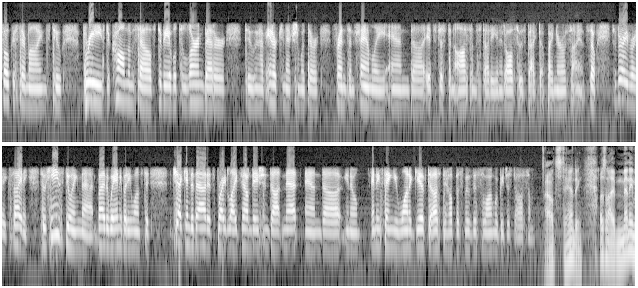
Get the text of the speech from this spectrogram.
focus their minds, to breathe, to calm themselves, to be able to learn better, to have interconnection with their friends and family, and uh, it's just an awesome study, and it also is backed up by neuroscience. So it's very, very exciting. So he's doing that. By the way, anybody wants to check into that, it's brightlightfoundation.net, and uh, you know anything you want to give to us to help us move this along would be just awesome. Outstanding. Listen, I have many, many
